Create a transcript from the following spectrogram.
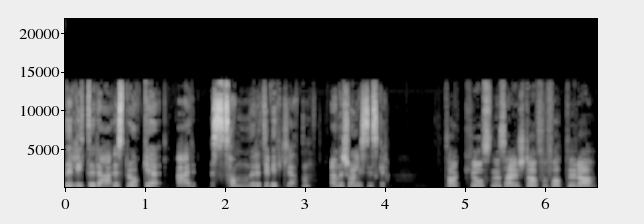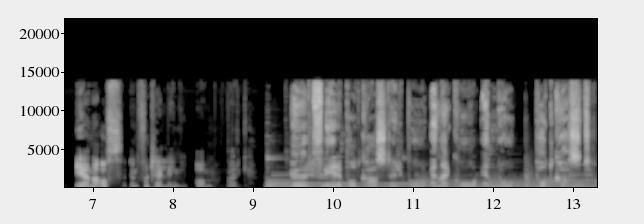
det litterære språket er sannere til virkeligheten enn det journalistiske. Takk, Åsne Seierstad, forfatter av En av oss, en fortelling om Norge. Hør flere podkaster på nrk.no podkast.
